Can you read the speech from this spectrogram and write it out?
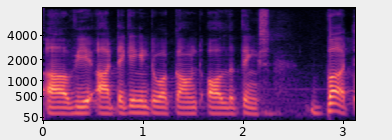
uh, we are taking into account all the things. But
